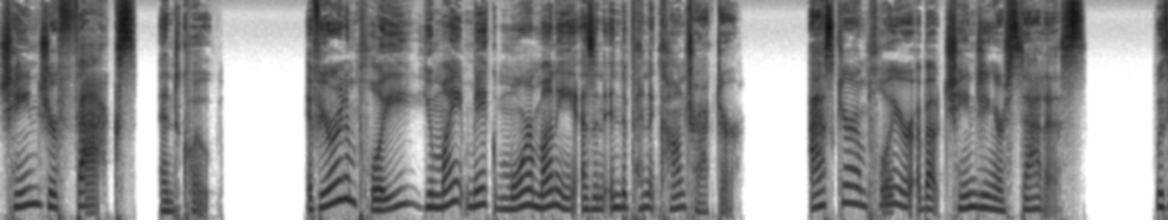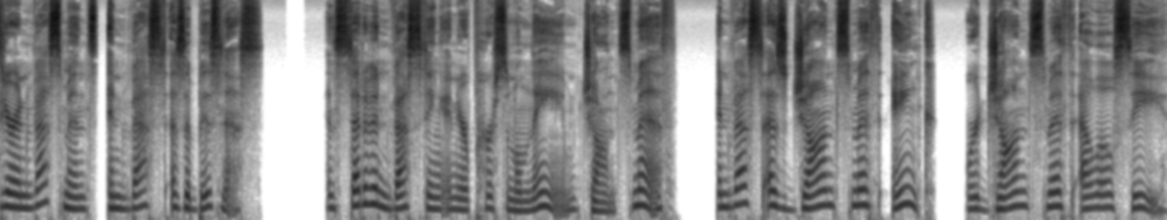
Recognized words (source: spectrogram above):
change your facts, end quote. If you're an employee, you might make more money as an independent contractor. Ask your employer about changing your status. With your investments, invest as a business. Instead of investing in your personal name, John Smith, invest as John Smith Inc. or John Smith LLC.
